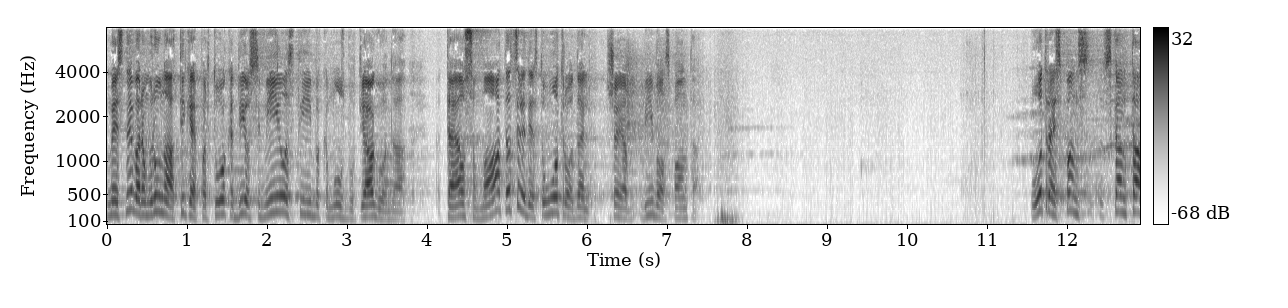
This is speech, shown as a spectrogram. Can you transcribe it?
mēs nevaram runāt tikai par to, ka Dievs ir mīlestība, ka mums būtu jāgodā tēvs un māte. Atcerieties to otro daļu šajā Bībeles pantā. Otrais pants skan tā,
